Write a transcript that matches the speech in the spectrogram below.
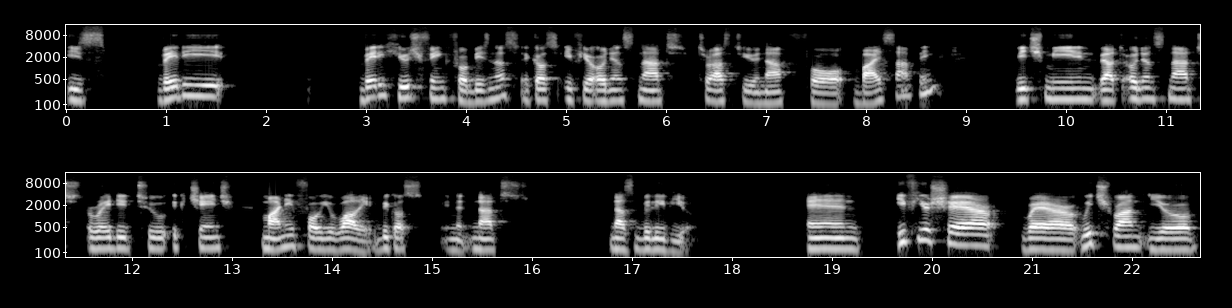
is very very huge thing for business because if your audience not trust you enough for buy something which mean that audience not ready to exchange money for your value because not not believe you. And if you share where which one you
